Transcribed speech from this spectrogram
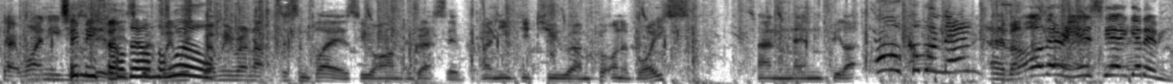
Jack, what I need Timmy you to do fell is down when, the when well. We, when we run up to some players who aren't aggressive, I need you to um, put on a voice and then be like, "Oh, come on, then!" And like, "Oh, there he is! Yeah, get him!"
